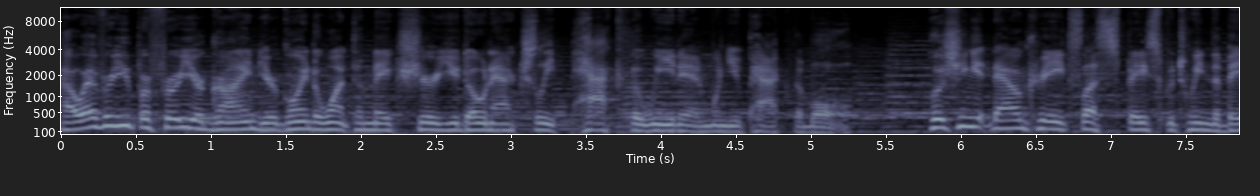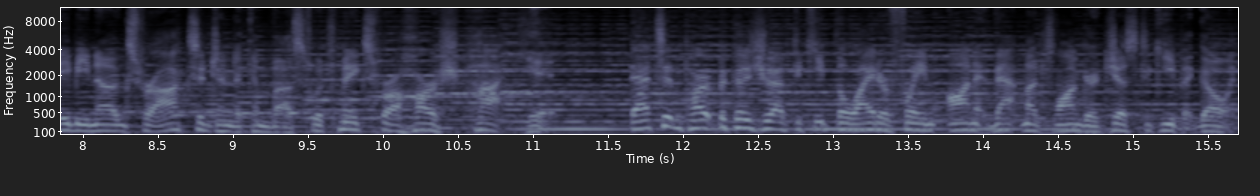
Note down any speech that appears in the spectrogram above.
However, you prefer your grind, you're going to want to make sure you don't actually pack the weed in when you pack the bowl. Pushing it down creates less space between the baby nugs for oxygen to combust, which makes for a harsh, hot hit. That's in part because you have to keep the lighter flame on it that much longer just to keep it going.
